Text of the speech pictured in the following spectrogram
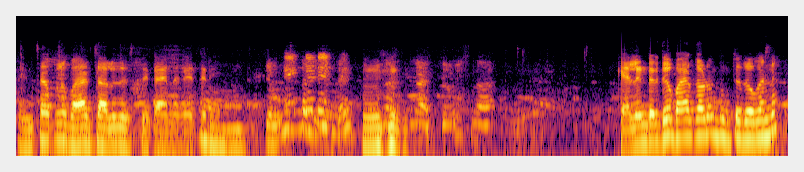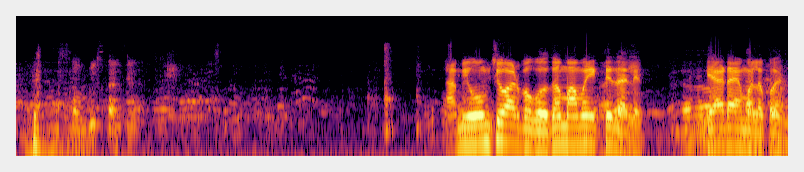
त्यांचं आपलं बाहेर चालूच असते काय ना काहीतरी तेवढीच Entertainment. हम्म. काय तेवढीच ना कॅलेंडर देऊ बाहेर काढून तुमच्या दोघांना? सव्वीस तारखेला. आम्ही ओमची वाट बघतो मामा एकटे झालेत. या टायमाला पण.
